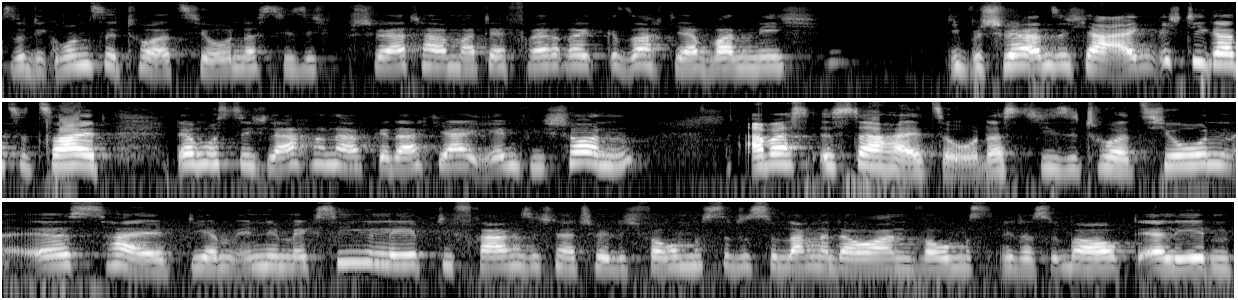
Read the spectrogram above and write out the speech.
so die Grundsituation, dass die sich beschwert haben, hat der Frederik gesagt, ja, wann nicht? Die beschweren sich ja eigentlich die ganze Zeit. Da musste ich lachen und habe gedacht, ja, irgendwie schon. Aber es ist da halt so, dass die Situation ist halt, die haben in dem Exil gelebt, die fragen sich natürlich, warum musste das so lange dauern, warum mussten wir das überhaupt erleben,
